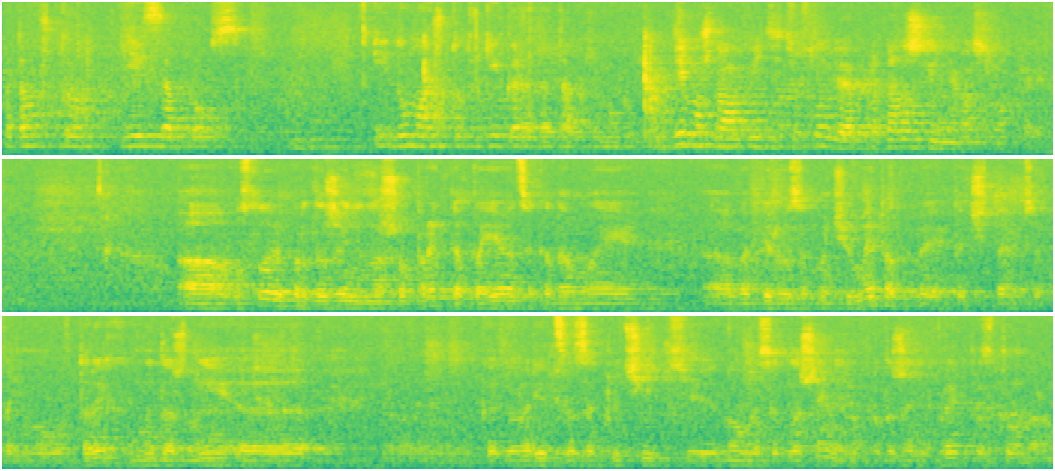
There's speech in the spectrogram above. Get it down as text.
потому что есть запрос. И думаю, что другие города также могут. Где можно увидеть условия продолжения вашего проекта? А Условия продолжения нашего проекта появятся, когда мы, во-первых, закончим этот проект, отчитаемся по нему, во-вторых, мы должны, э, э, как говорится, заключить э, новое соглашение на продолжение проекта с донором.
